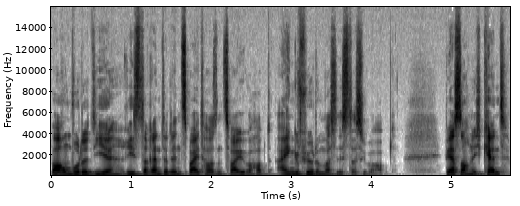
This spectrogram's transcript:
Warum wurde die Riester-Rente denn 2002 überhaupt eingeführt und was ist das überhaupt? Wer es noch nicht kennt,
